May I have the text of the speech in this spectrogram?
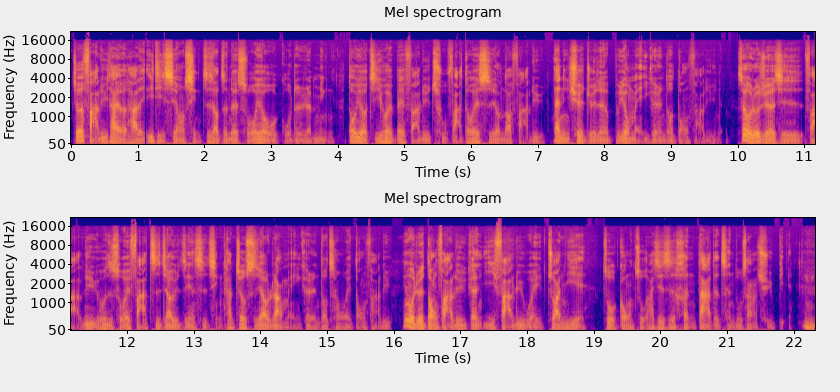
就是法律它有它的一体适用性，至少针对所有我国的人民都有机会被法律处罚，都会适用到法律。但你却觉得不用每一个人都懂法律呢？所以我就觉得，其实法律或者所谓法治教育这件事情，它就是要让每一个人都成为懂法律。因为我觉得懂法律跟以法律为专业做工作，它其实是很大的程度上的区别。嗯，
